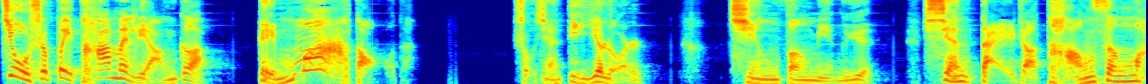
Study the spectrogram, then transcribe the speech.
就是被他们两个给骂倒的。首先，第一轮清风明月先逮着唐僧骂，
